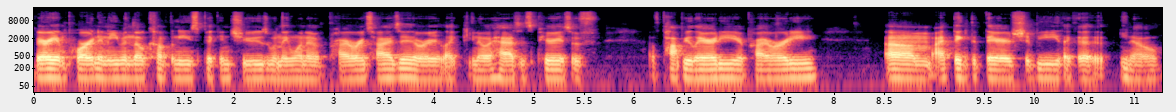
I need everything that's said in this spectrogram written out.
very important. And even though companies pick and choose when they want to prioritize it or like you know it has its periods of of popularity or priority um i think that there should be like a you know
